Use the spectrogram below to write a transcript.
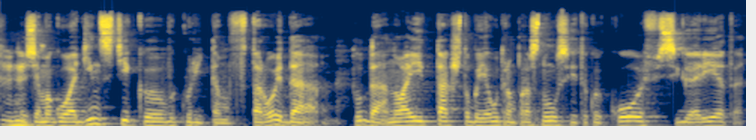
Mm-hmm. То есть я могу один стик э, выкурить, там второй, да, туда. Ну, а и так, чтобы я утром проснулся и такой кофе, сигарета.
